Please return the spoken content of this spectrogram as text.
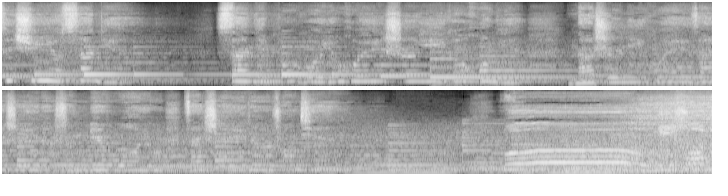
怎需要三年？三年不过又会是一个谎言。那时你会在谁的身边？我又在谁的窗前？哦，你说你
